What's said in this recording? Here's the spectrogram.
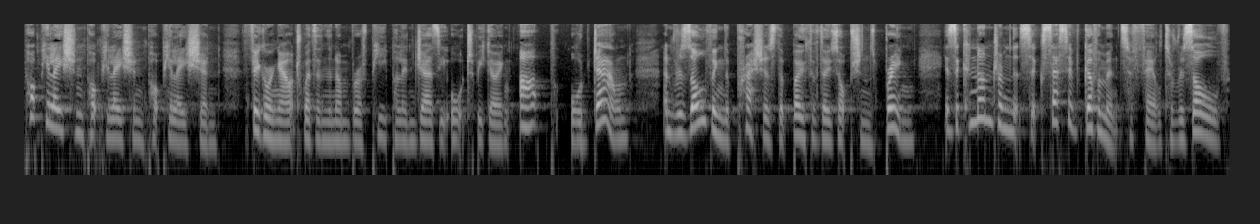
Population, population, population, figuring out whether the number of people in Jersey ought to be going up or down, and resolving the pressures that both of those options bring, is a conundrum that successive governments have failed to resolve.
